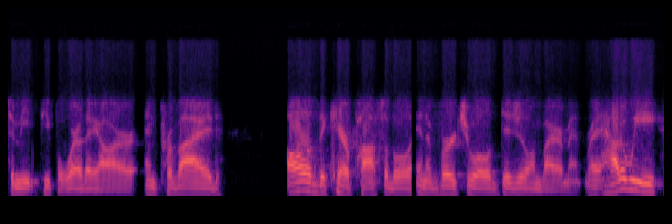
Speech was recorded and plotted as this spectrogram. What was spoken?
to meet people where they are and provide all of the care possible in a virtual digital environment, right? How do we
